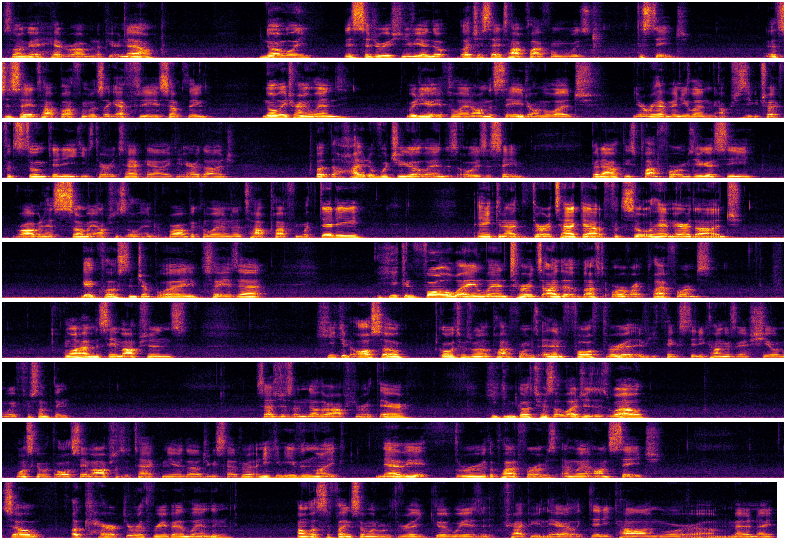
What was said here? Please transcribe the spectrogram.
So I'm gonna hit Robin up here. Now, normally this situation, if you had no, let's just say top platform was the stage. Let's just say a top platform was like FD something. Normally trying to land, what do you, you have to land on the stage, or on the ledge, you don't really have many landing options. You can try footstool Diddy, you can throw an attack out, you can air dodge. But the height of which you're going to land is always the same. But now with these platforms, you're going to see Robin has so many options to land. Robin can land on the top platform with Diddy. And he can either throw an attack out, footstool him, air dodge. Get close and jump away, so he that. He can fall away and land towards either left or right platforms. While having the same options. He can also go towards one of the platforms, and then fall through it if you think Diddy Kong is going to shield and wait for something. So that's just another option right there. He can go towards the ledges as well. Once again with all the same options, attacking, air dodging, etc. And he can even like navigate through the platforms and land on stage. So a character with really bad landing, unless they're fighting someone with really good ways to trap you in the air, like Diddy Kong or um, Meta Knight,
